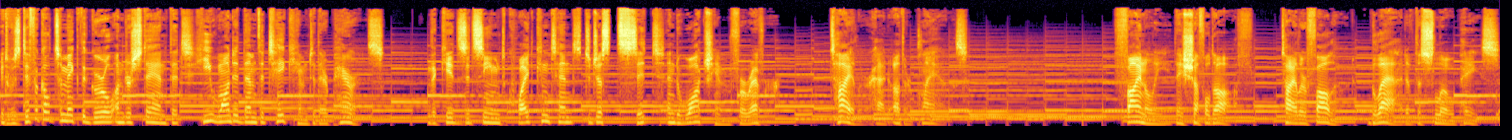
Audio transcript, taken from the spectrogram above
It was difficult to make the girl understand that he wanted them to take him to their parents. The kids had seemed quite content to just sit and watch him forever. Tyler had other plans. Finally, they shuffled off. Tyler followed, glad of the slow pace.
